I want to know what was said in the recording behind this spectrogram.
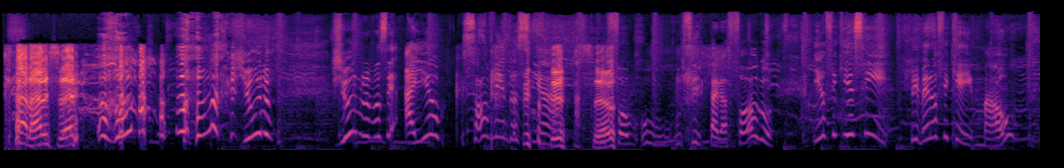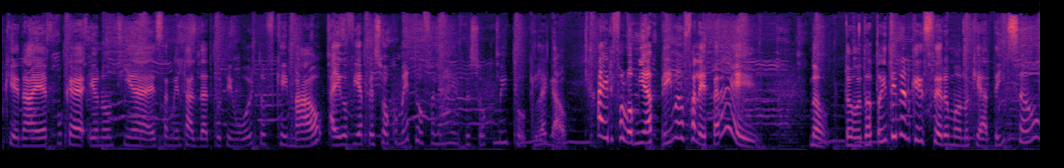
Caralho, sério? Juro! Juro pra você. Aí eu, só vendo assim a, o, fogo, o, o circo pega fogo, e eu fiquei assim. Primeiro eu fiquei mal, porque na época eu não tinha essa mentalidade que eu tenho hoje, então eu fiquei mal. Aí eu vi a pessoa comentou, eu falei, ai, a pessoa comentou, que legal. Aí ele falou, minha prima, eu falei, pera aí. Não, então eu já tô entendendo que esse ser humano quer atenção.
